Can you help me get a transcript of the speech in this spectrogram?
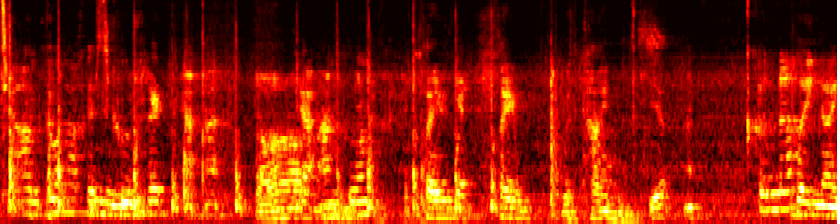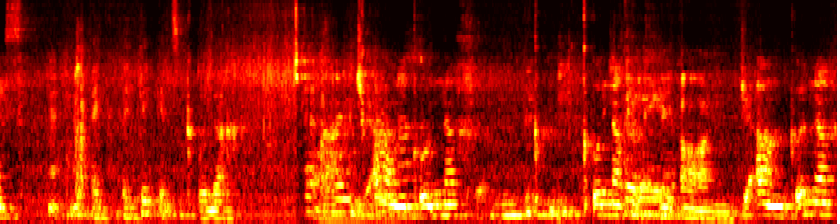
John Kuna is school split. Ah, John Kuna. play, play with kindness. Yep. Kunna, Play nice. I, I think it's Kunach. on Ja'an Kunna, Kunach. Kunach.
